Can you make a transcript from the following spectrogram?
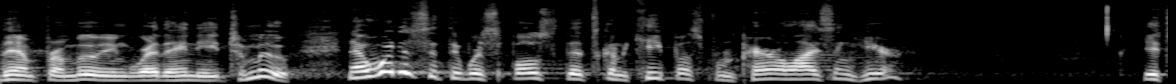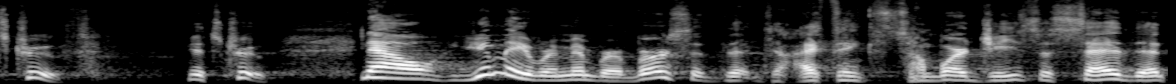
them from moving where they need to move. Now, what is it that we're supposed to, that's going to keep us from paralyzing here? It's truth. It's truth. Now, you may remember a verse that I think somewhere Jesus said that,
